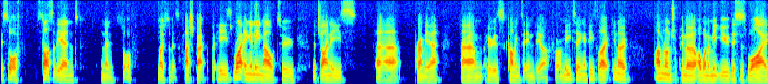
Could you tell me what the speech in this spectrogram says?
it sort of starts at the end, and then sort of most of it's a flashback. But he's writing an email to the Chinese uh, premier, um, who is coming to India for a meeting, and he's like, you know, I'm an entrepreneur. I want to meet you. This is why.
